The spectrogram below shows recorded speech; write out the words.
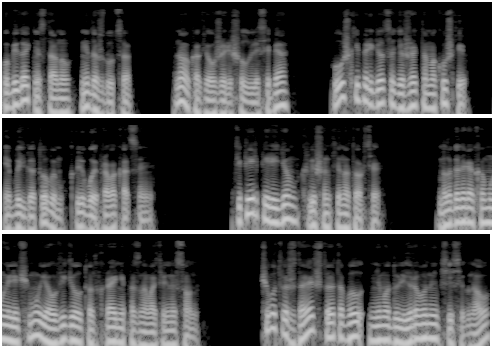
Убегать не стану, не дождутся. Но, как я уже решил для себя, ушки придется держать на макушке и быть готовым к любой провокации. Теперь перейдем к вишенке на торте. Благодаря кому или чему я увидел тот крайне познавательный сон. Чего утверждает, что это был немодулированный пси-сигнал,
